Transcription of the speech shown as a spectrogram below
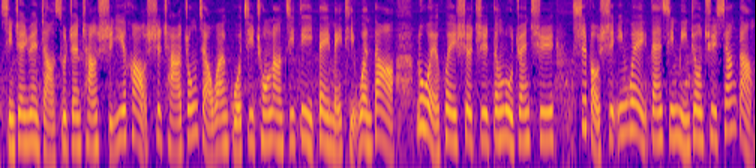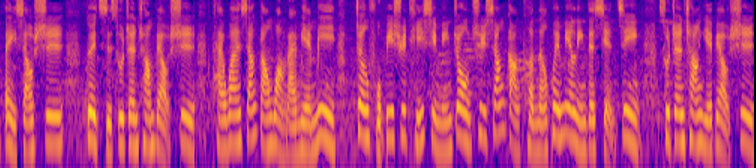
行政院长苏贞昌十一号视察中角湾国际冲浪基地，被媒体问到，陆委会设置登录专区是否是因为担心民众去香港被消失？对此，苏贞昌表示，台湾香港往来绵密。政府必须提醒民众去香港可能会面临的险境。苏贞昌也表示，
